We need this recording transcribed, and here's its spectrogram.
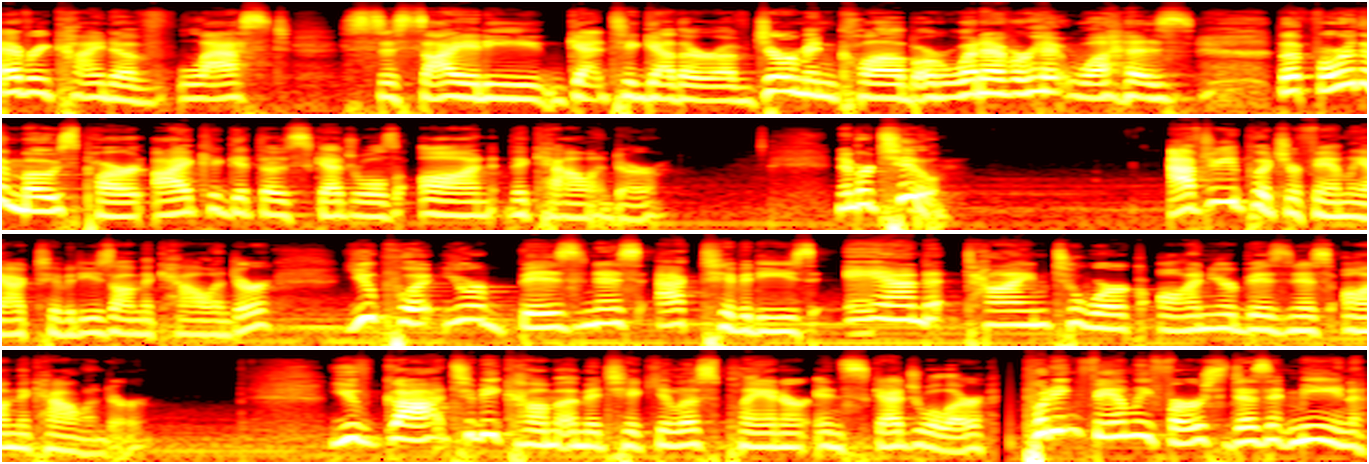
every kind of last society get together of German club or whatever it was. But for the most part, I could get those schedules on the calendar. Number two, after you put your family activities on the calendar, you put your business activities and time to work on your business on the calendar. You've got to become a meticulous planner and scheduler. Putting family first doesn't mean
